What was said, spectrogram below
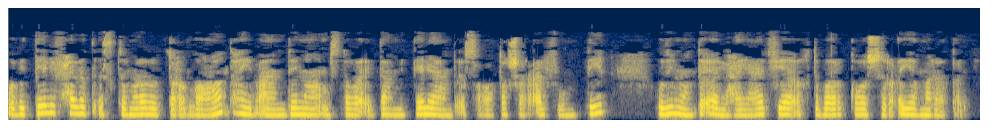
وبالتالي في حالة استمرار التراجعات هيبقى عندنا مستوى الدعم التالي عند سبعتاشر ألف ومتين ودي المنطقة اللي هيعاد فيها اختبار القوى الشرائية مرة تانية.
